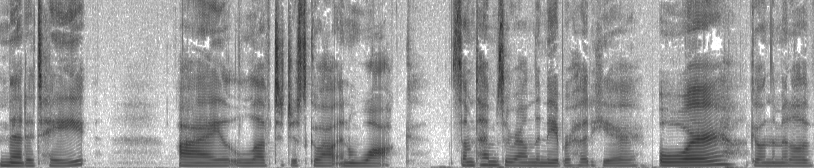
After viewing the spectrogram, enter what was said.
meditate. I love to just go out and walk sometimes around the neighborhood here, or go in the middle of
